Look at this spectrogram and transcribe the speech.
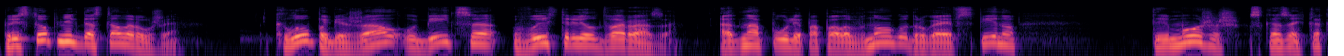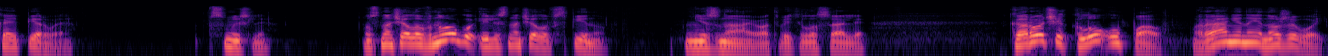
Преступник достал оружие. Клу побежал, убийца выстрелил два раза. Одна пуля попала в ногу, другая в спину. Ты можешь сказать, какая первая? В смысле? Ну, сначала в ногу или сначала в спину? Не знаю, ответила Салли. Короче, Клу упал, раненый, но живой.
